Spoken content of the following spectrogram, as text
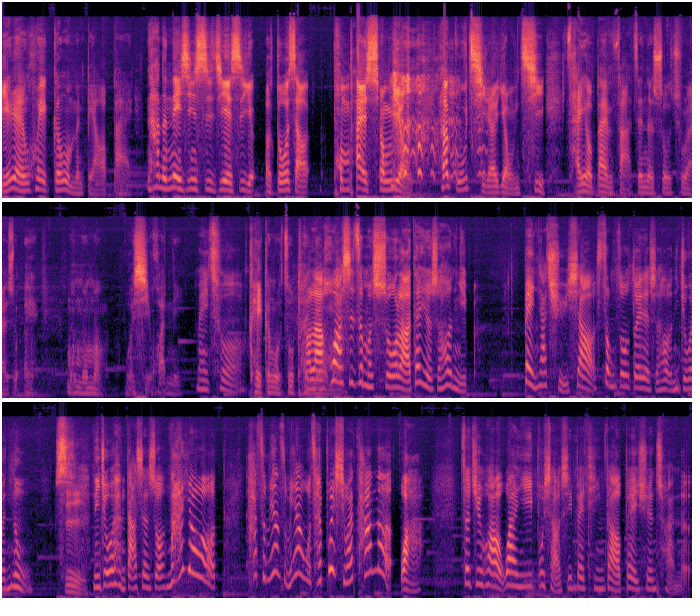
别人会跟我们表白，他的内心世界是有有多少澎湃汹涌？他鼓起了勇气，才有办法真的说出来说：“哎、欸，某某某，我喜欢你。”没错，可以跟我做朋友。好啦，话是这么说啦，但有时候你被人家取笑、送作堆的时候，你就会怒。是你就会很大声说，哪有他怎么样怎么样，我才不会喜欢他呢！哇，这句话万一不小心被听到、被宣传了，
